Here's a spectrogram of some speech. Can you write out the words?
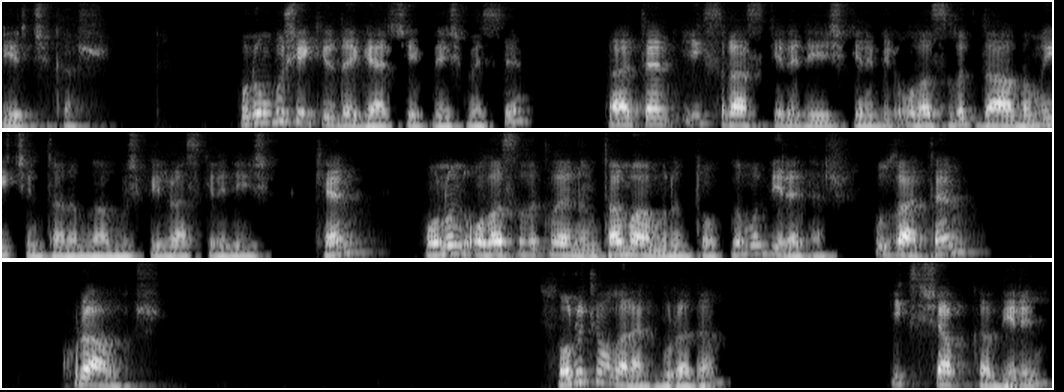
1 çıkar. Bunun bu şekilde gerçekleşmesi zaten x rastgele değişkeni bir olasılık dağılımı için tanımlanmış bir rastgele değişken onun olasılıklarının tamamının toplamı 1 eder. Bu zaten kuraldır. Sonuç olarak burada x şapka 1'in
